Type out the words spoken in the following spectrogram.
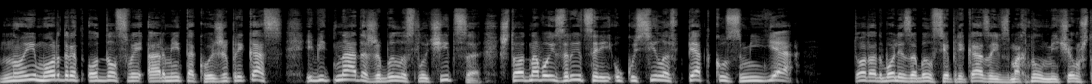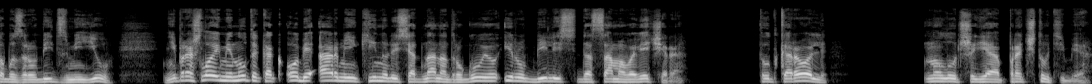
Но и Мордред отдал своей армии такой же приказ, и ведь надо же было случиться, что одного из рыцарей укусила в пятку змея. Тот от боли забыл все приказы и взмахнул мечом, чтобы зарубить змею. Не прошло и минуты, как обе армии кинулись одна на другую и рубились до самого вечера. Тут король... Но лучше я прочту тебе.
